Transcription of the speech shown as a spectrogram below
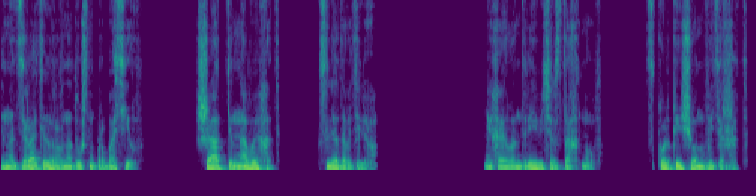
и надзиратель равнодушно пробасил: «Шаткин, на выход! К следователю!» Михаил Андреевич вздохнул. Сколько еще он выдержит?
